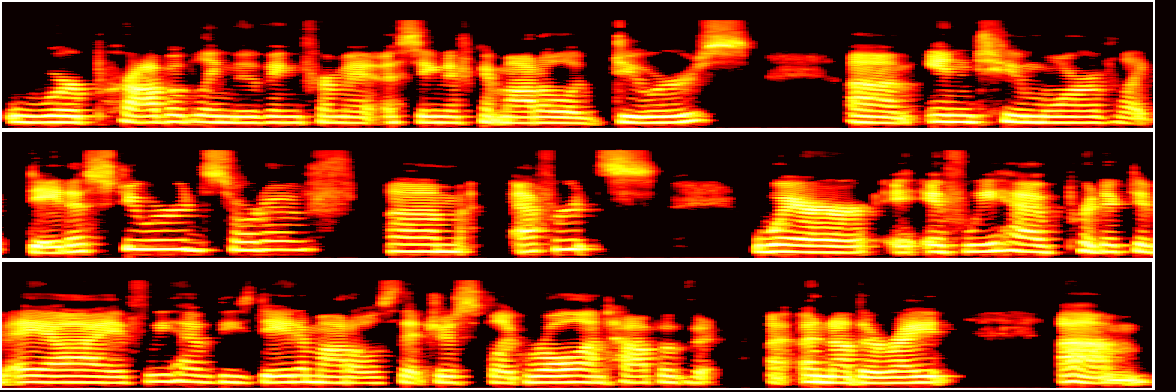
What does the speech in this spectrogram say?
we're probably moving from a, a significant model of doers um, into more of like data steward sort of um, efforts where if we have predictive ai if we have these data models that just like roll on top of another right um,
